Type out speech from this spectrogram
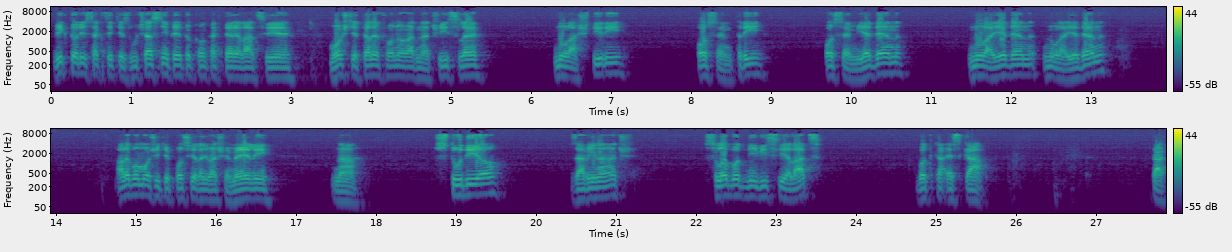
Vy, ktorí sa chcete zúčastniť tejto kontaktnej relácie, môžete telefonovať na čísle 04 83 81 01 01 alebo môžete posielať vaše maily na studio zavináč slobodný vysielač .sk Tak,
